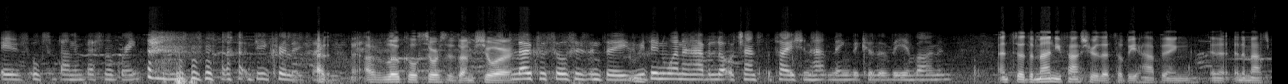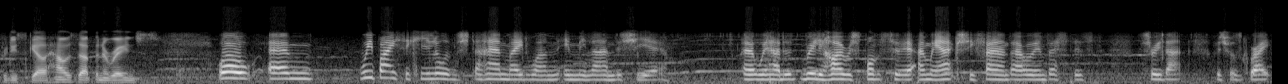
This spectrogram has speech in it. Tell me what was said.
is also done in Bethnal Green. the acrylics. Of local sources, I'm sure. Local sources indeed. We didn't want to have a lot of transportation happening because of the environment. And so the manufacture that will be happening in a, in a mass-produced scale, how has that been arranged? Well, um, we basically launched a handmade one in Milan this year. Uh, we had a really high response to it and we actually found our investors through that, which was great.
